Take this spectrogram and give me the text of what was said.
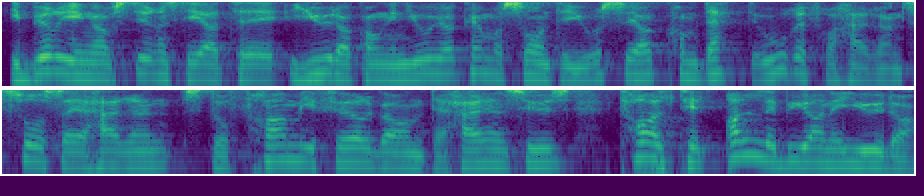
I begynnelsen av styringstida til judakongen Jojakim og sønnen til Josia kom dette ordet fra Herren. Så sier Herren, stå fram i førgarden til Herrens hus, tal til alle byene i Juda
